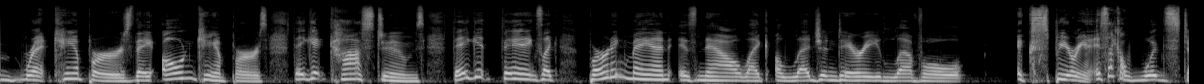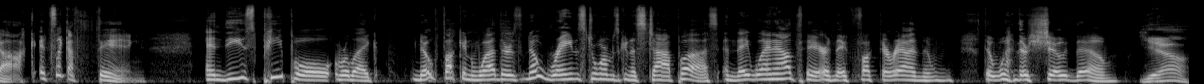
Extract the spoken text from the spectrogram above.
rent campers, they own campers, they get costumes, they get things like Burning Man is now like a legendary level experience. It's like a Woodstock. It's like a thing. And these people were like, no fucking weather's, no rainstorm's gonna stop us. And they went out there and they fucked around and the, the weather showed them. Yeah.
